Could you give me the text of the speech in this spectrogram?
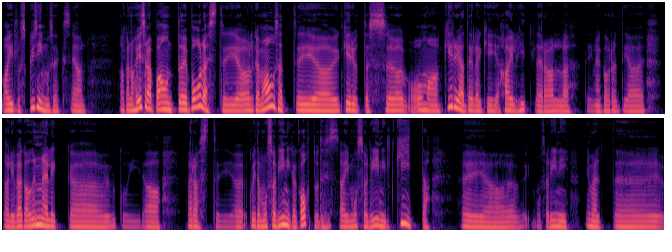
vaidlusküsimuseks seal. aga noh, Ezra Pound tõepoolest ja olgem ausad, kirjutas oma kirjadelegi Heil Hitler alla teinekord ja ta oli väga õnnelik, kui ta pärast, kui ta Mussoliniga kohtudes sai Mussolinilt kiita ja Mussolini nimelt äh,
